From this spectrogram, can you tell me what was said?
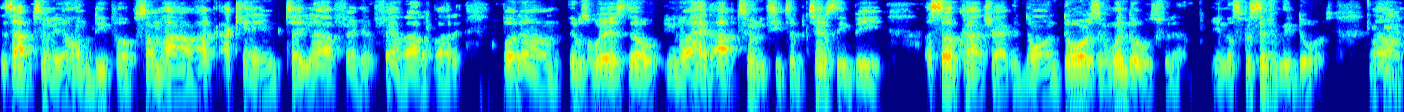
this opportunity at Home Depot. Somehow I, I can't even tell you how I found, found out about it. But um it was where as though, you know, I had the opportunity to potentially be a subcontractor doing doors and windows for them, you know, specifically doors. Okay. Um,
